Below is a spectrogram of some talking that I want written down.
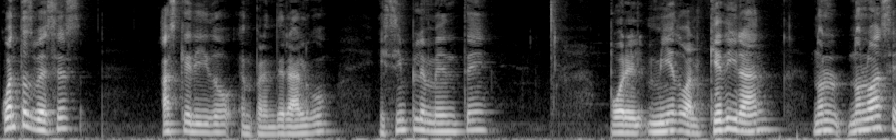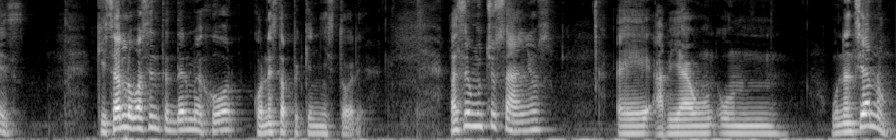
¿Cuántas veces has querido emprender algo y simplemente por el miedo al qué dirán, no, lo haces? Quizás lo vas a entender mejor con esta pequeña historia. Hace muchos años eh, había un, un anciano.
